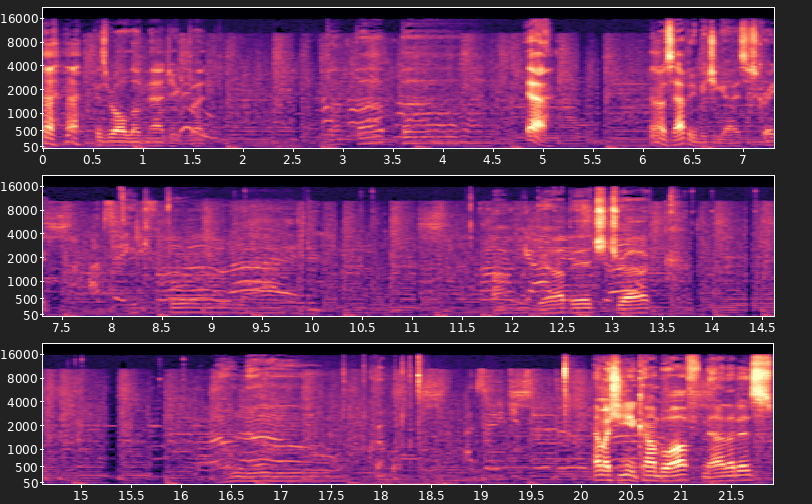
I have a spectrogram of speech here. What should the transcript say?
Because we all love magic, but... Yeah. I was happy to meet you guys. It's great. Thank you for garbage truck. Oh no. How much you need to combo off? Now that is?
